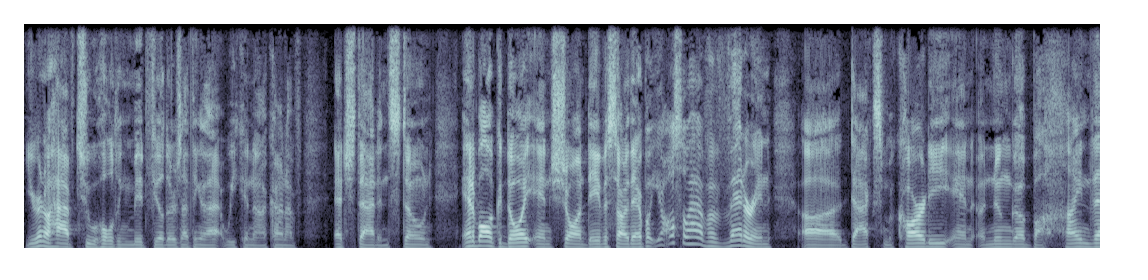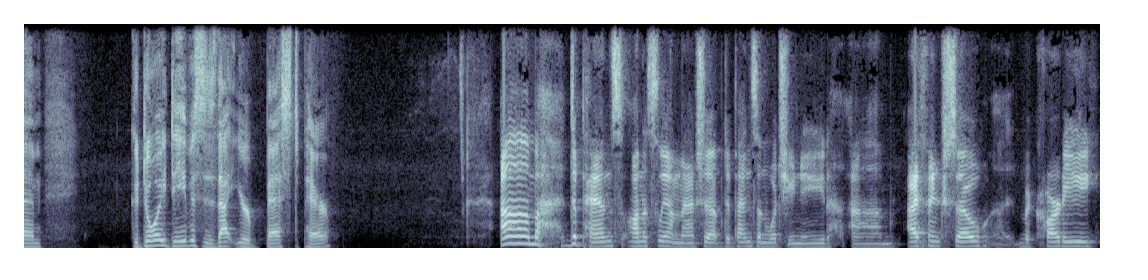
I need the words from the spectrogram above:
you're going to have two holding midfielders. I think that we can uh, kind of etch that in stone. Anibal Godoy and Sean Davis are there, but you also have a veteran, uh, Dax McCarty and Anunga behind them. Godoy Davis, is that your best pair? Um, depends honestly on matchup. Depends on what you need. Um, I think so. Uh, McCarty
